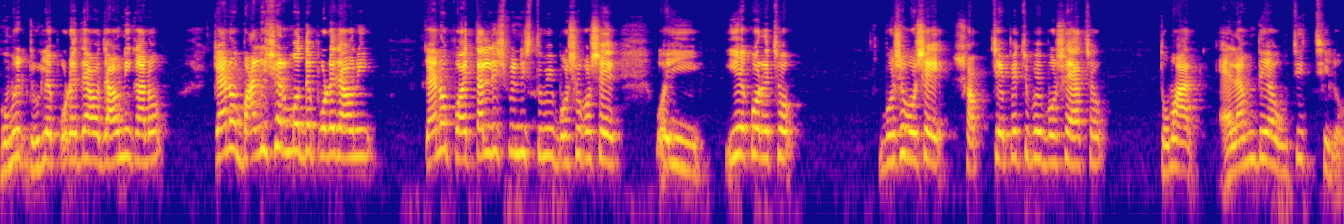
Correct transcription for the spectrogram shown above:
ঘুমের ঢুলে পড়ে যাও, যাওনি কেন? কেন বালিশের মধ্যে পড়ে যাওনি? কেন পঁয়তাল্লিশ মিনিট তুমি বসে বসে ওই ইয়ে করেছ? বসে বসে সব চেপে চুপে বসে আছো? তোমার অ্যালার্ম দেওয়া উচিত ছিল।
